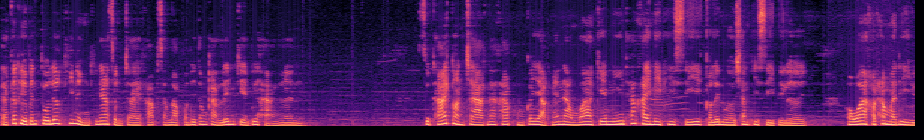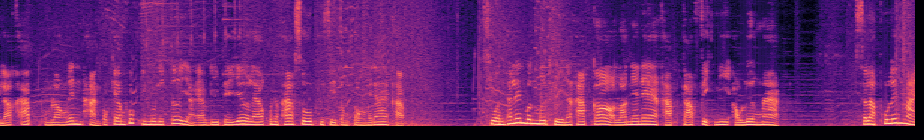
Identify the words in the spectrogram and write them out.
แต่ก็ถือเป็นตัวเลือกที่หนึ่งที่น่าสนใจครับสำหรับคนที่ต้องการเล่นเกมเพื่อหาเงิน สุดท้ายก่อนจากนะครับผมก็อยากแนะนำว่าเกมนี้ถ้าใครมี PC ก็เล่นเวอร์ชัน PC ไปเลย เพราะว่าเขาทำมาดีอยู่แล้วครับ ผมลองเล่นผ่านโปรแกรมพวก Emulator อย่าง LD Player แล้วคุณภาพสู้ PC ตรงๆ ไม่ได้ครับ ส่วนถ้าเล่นบนมือถือนะครับก็ร้อนแน่ๆครับกราฟิกนี่เอาเรื่องมาก สำหรับผู้เล่นใหม่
